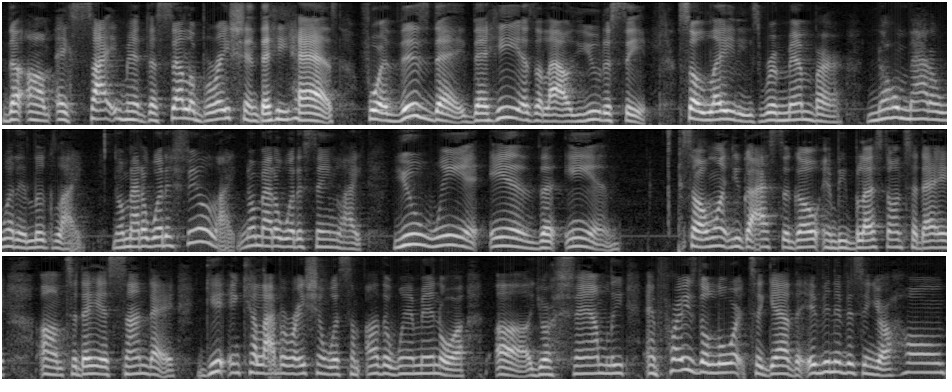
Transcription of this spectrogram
the um, excitement, the celebration that he has for this day that he has allowed you to see. So, ladies, remember, no matter what it looked like, no matter what it feel like, no matter what it seemed like, you win in the end. So I want you guys to go and be blessed on today. Um, today is Sunday. Get in collaboration with some other women or uh, your family and praise the Lord together. Even if it's in your home,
